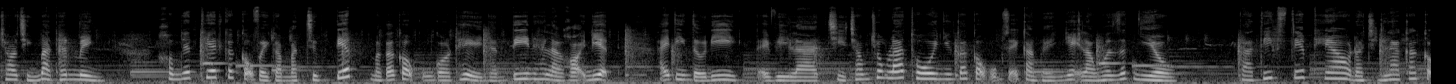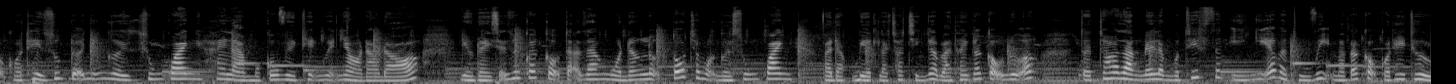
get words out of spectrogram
cho chính bản thân mình. Không nhất thiết các cậu phải gặp mặt trực tiếp mà các cậu cũng có thể nhắn tin hay là gọi điện. Hãy tin tớ đi, tại vì là chỉ trong chốc lát thôi nhưng các cậu cũng sẽ cảm thấy nhẹ lòng hơn rất nhiều và tips tiếp theo đó chính là các cậu có thể giúp đỡ những người xung quanh hay là một công việc thiện nguyện nhỏ nào đó. Điều này sẽ giúp các cậu tạo ra nguồn năng lượng tốt cho mọi người xung quanh và đặc biệt là cho chính cả bản thân các cậu nữa. Tớ cho rằng đây là một tips rất ý nghĩa và thú vị mà các cậu có thể thử.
